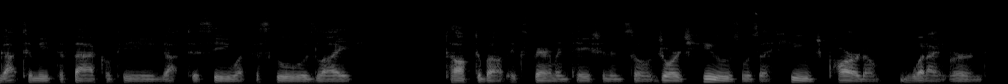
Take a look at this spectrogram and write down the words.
got to meet the faculty, got to see what the school was like, talked about experimentation. And so George Hughes was a huge part of what I learned.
